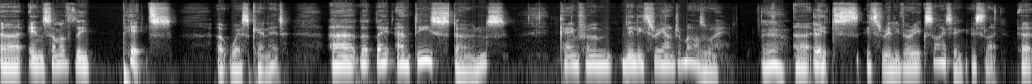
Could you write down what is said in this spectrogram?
uh, in some of the pits at West Kennet. Uh, that they and these stones came from nearly 300 miles away. Yeah. Uh, It- it's it's really very exciting. It's like uh,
